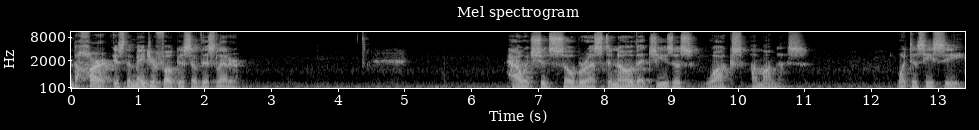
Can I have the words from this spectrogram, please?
The heart is the major focus of this letter. How it should sober us to know that Jesus walks among us. What does he see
